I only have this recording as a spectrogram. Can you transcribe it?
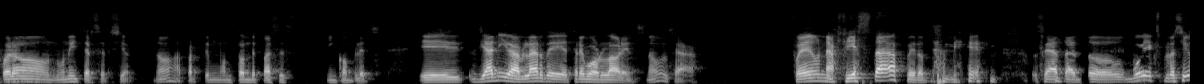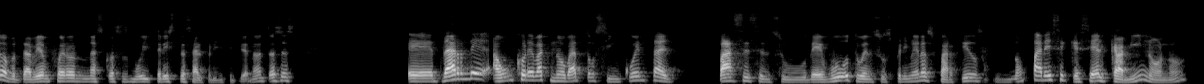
Fueron una intercepción, ¿no? Aparte un montón de pases incompletos. ya ni iba a hablar de Trevor Lawrence, ¿no? O sea, fue una fiesta, pero también, o sea, tanto muy explosivo, pero también fueron unas cosas muy tristes al principio, ¿no? Entonces, eh, darle a un coreback novato 50 pases en su debut o en sus primeros partidos, no parece que sea el camino, ¿no?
